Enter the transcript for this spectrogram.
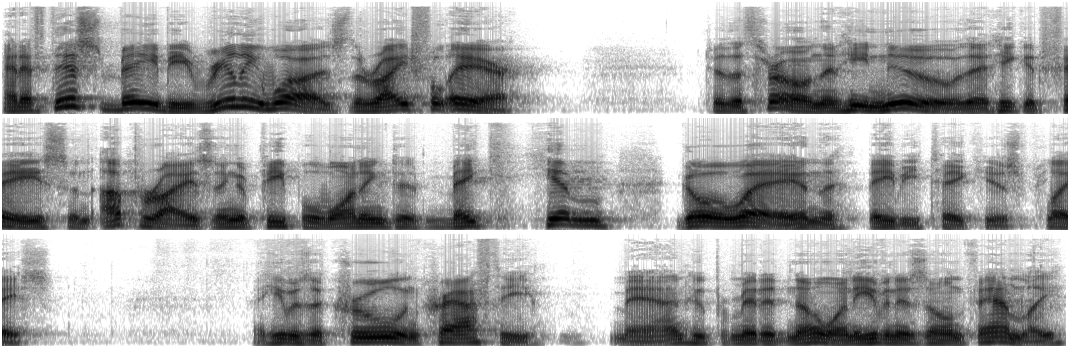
and if this baby really was the rightful heir to the throne, then he knew that he could face an uprising of people wanting to make him go away and the baby take his place. He was a cruel and crafty man who permitted no one, even his own family,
